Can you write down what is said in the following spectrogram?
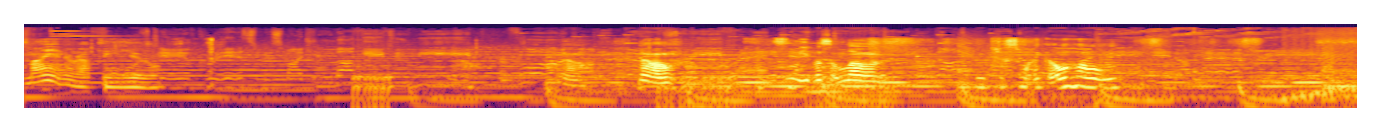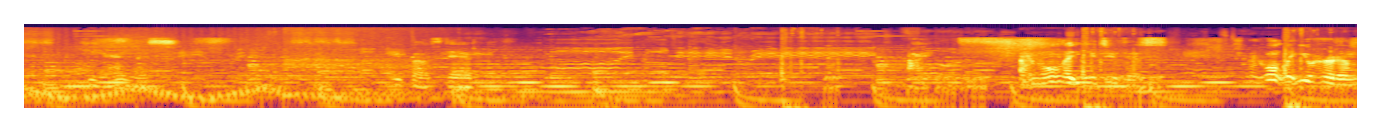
Am I interrupting you? No. No. Please leave us alone. We just want to go home. We end this. You both did. I. I won't let you do this. I won't let you hurt him.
